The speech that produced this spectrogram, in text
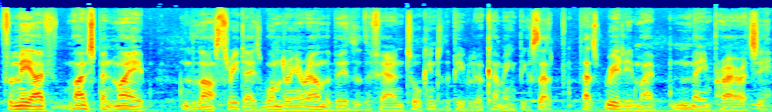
for me, I've I've spent my the last three days wandering around the booths of the fair and talking to the people who are coming because that that's really my main priority. Yeah,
